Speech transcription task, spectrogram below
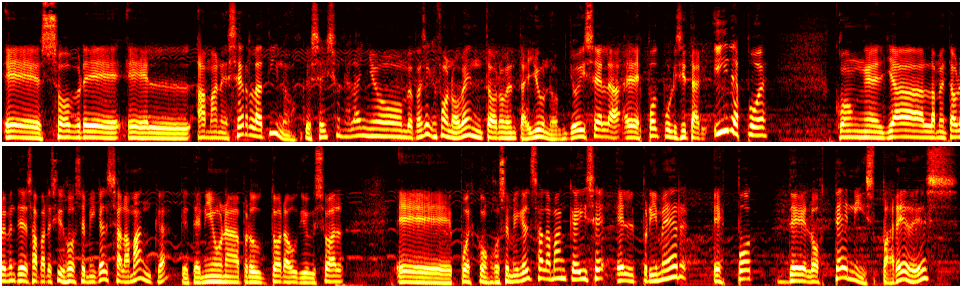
eh, sobre el Amanecer Latino, que se hizo en el año, me parece que fue 90 o 91. Yo hice el spot publicitario. Y después con el ya lamentablemente desaparecido José Miguel Salamanca, que tenía una productora audiovisual eh, pues con José Miguel Salamanca hice el primer spot de los tenis paredes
